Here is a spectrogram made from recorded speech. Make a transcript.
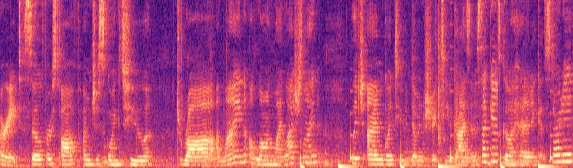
Alright, so first off, I'm just going to draw a line along my lash line which I'm going to demonstrate to you guys in a second. Let's go ahead and get started.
